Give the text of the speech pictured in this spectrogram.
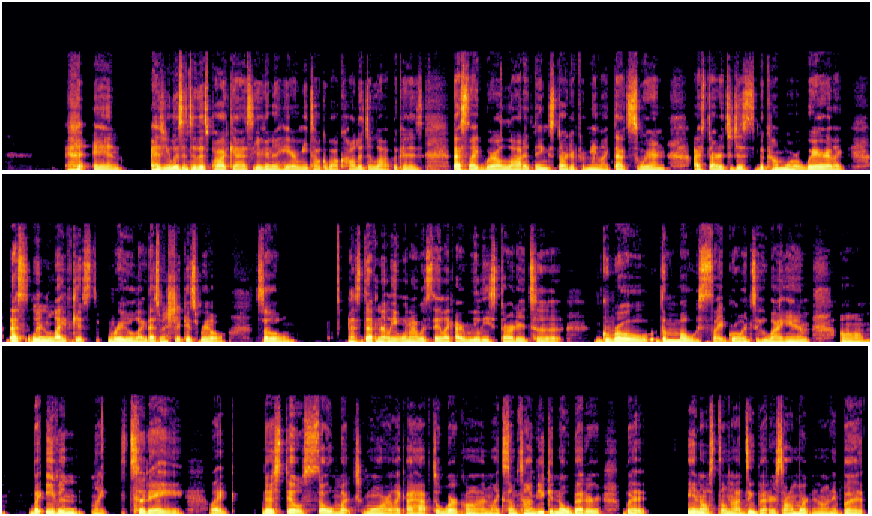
and as you listen to this podcast, you're going to hear me talk about college a lot because that's like where a lot of things started for me. Like that's when I started to just become more aware. Like that's when life gets real. Like that's when shit gets real. So that's definitely when I would say like I really started to grow the most, like grow into who I am. Um, but even like today, like there's still so much more like I have to work on. Like sometimes you can know better, but you know, still not do better. So I'm working on it. But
